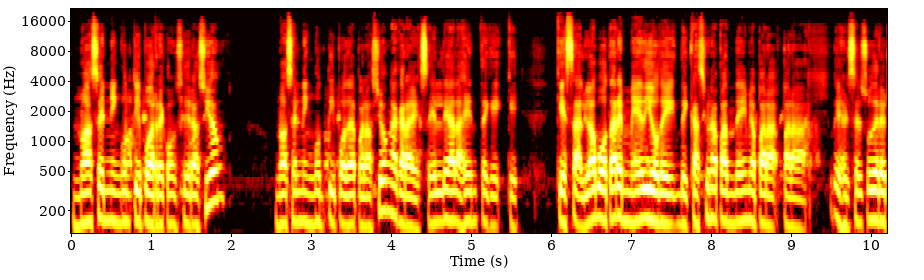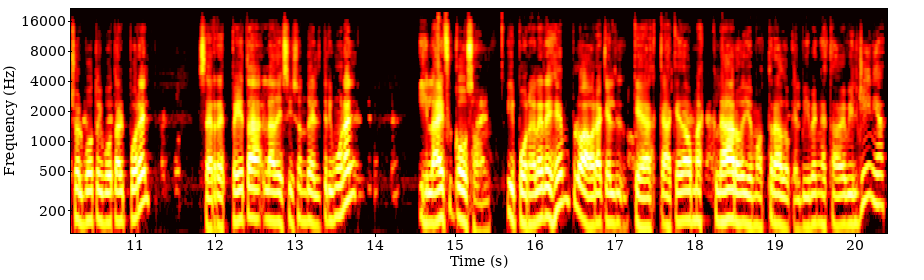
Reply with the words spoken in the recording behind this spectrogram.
no hacer ningún tipo de reconsideración, no hacer ningún tipo de apelación, agradecerle a la gente que, que, salió a votar en medio de, de casi una pandemia para, para ejercer su derecho al voto y votar por él. Se respeta la decisión del tribunal y life goes on. Y poner el ejemplo, ahora que, que ha, quedado más claro y demostrado que él vive en el estado de Virginia,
